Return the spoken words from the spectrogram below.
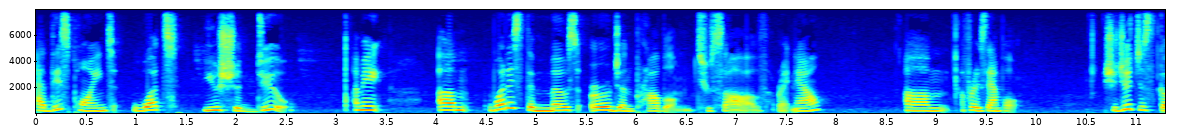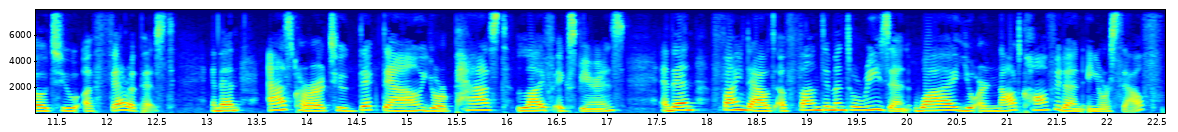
at this point what you should do. I mean, um, what is the most urgent problem to solve right now? Um, for example, should you just go to a therapist and then ask her to dig down your past life experience and then find out a fundamental reason why you are not confident in yourself?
